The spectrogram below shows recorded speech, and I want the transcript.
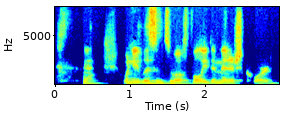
when you listen to a fully diminished chord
